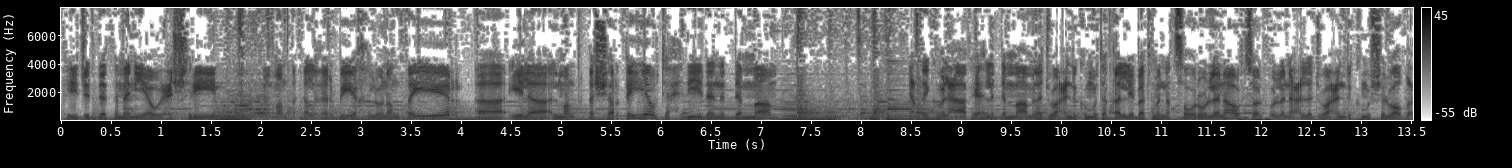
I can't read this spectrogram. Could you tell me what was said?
في جدة 28 في المنطقة خلونا نطير آه إلى المنطقة الشرقية وتحديدا الدمام. يعطيكم العافية أهل الدمام الأجواء عندكم متقلبة أتمنى تصورون لنا أو تسولفون لنا على الأجواء عندكم وش الوضع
